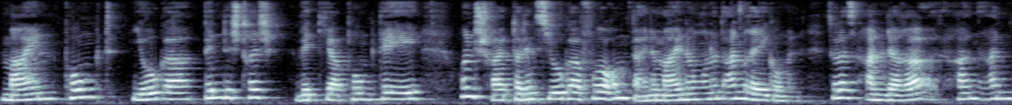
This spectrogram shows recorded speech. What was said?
mein.yoga-vidya.de und schreib dort ins Yoga-Forum deine Meinungen und Anregungen, sodass andere an, an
